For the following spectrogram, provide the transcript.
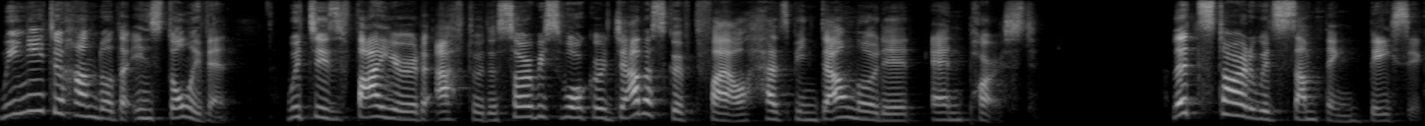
we need to handle the install event, which is fired after the service worker JavaScript file has been downloaded and parsed. Let's start with something basic.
